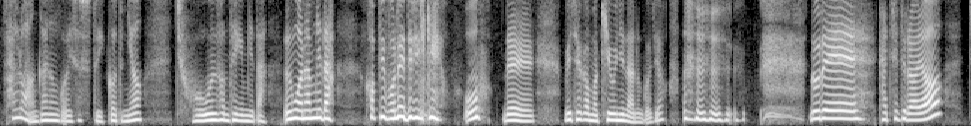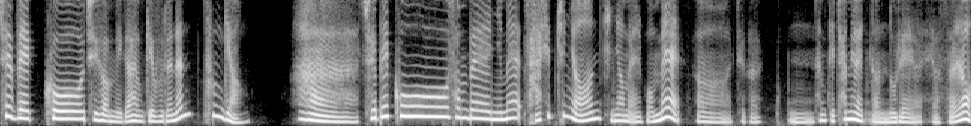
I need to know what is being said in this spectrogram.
살로 안 가는 거 있을 수도 있거든요. 좋은 선택입니다. 응원합니다. 커피 보내드릴게요. 오, 네. 왜 제가 막 기운이 나는 거죠? 노래 같이 들어요. 최백호, 주현미가 함께 부르는 풍경. 아, 최백호 선배님의 40주년 기념 앨범에, 어, 제가, 음, 함께 참여했던 노래였어요.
